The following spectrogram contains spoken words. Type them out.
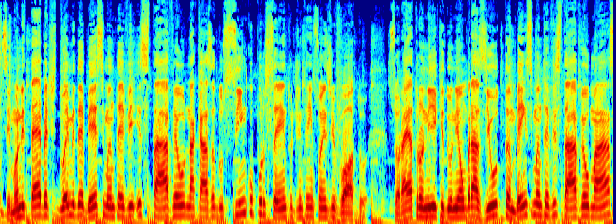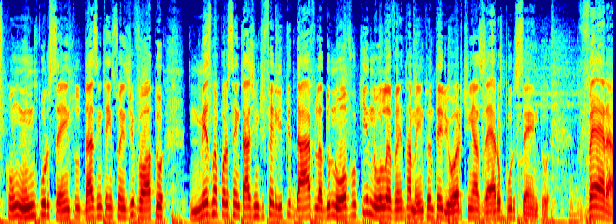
Simone Tebet do MDB se manteve estável na casa dos 5% de intenções de voto. Soraya Tronic do União Brasil também se manteve estável, mas com 1% das intenções de voto, mesma porcentagem de Felipe Dávila do Novo, que no levantamento anterior tinha 0%. Vera,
